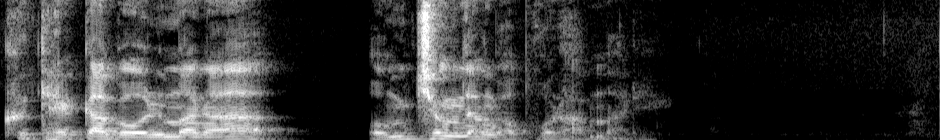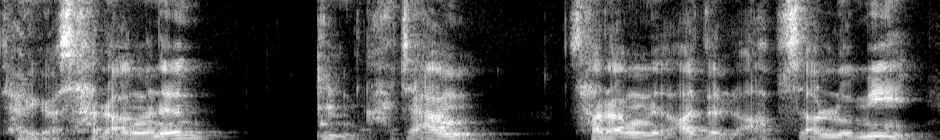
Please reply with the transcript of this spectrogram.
그 대가가 얼마나 엄청난가 보란 말이에요. 자기가 사랑하는 가장 사랑하는 아들 압살롬이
